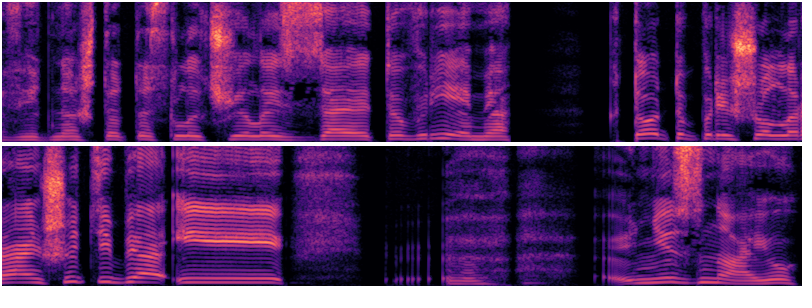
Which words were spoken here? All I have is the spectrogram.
«Видно, что-то случилось за это время. Кто-то пришел раньше тебя и... Э, не знаю.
